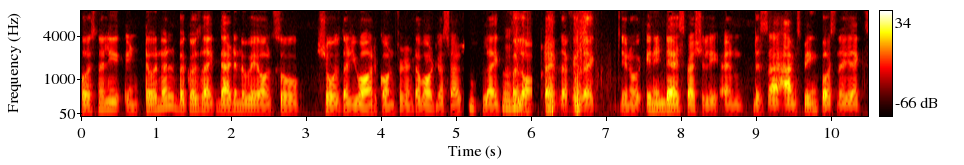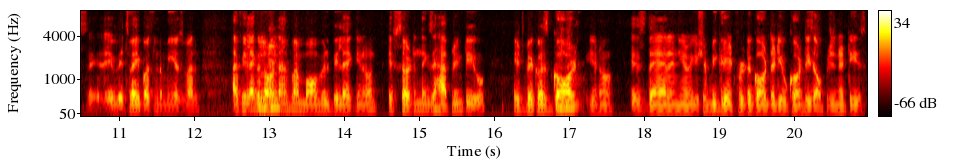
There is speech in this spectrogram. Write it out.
personally internal because like that in a way also shows that you are confident about yourself. Like a mm-hmm. lot of times I feel like you know in india especially and this I, am speaking personally like it's very personal to me as well i feel like a lot mm-hmm. of times my mom will be like you know if certain things are happening to you it's because mm-hmm. god mm-hmm. you know is there and you know you should be grateful to god that you've got these opportunities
